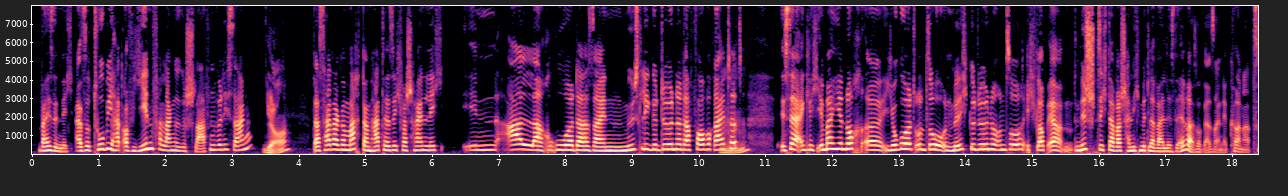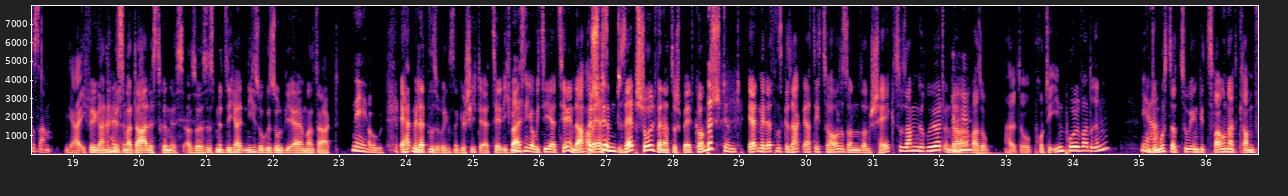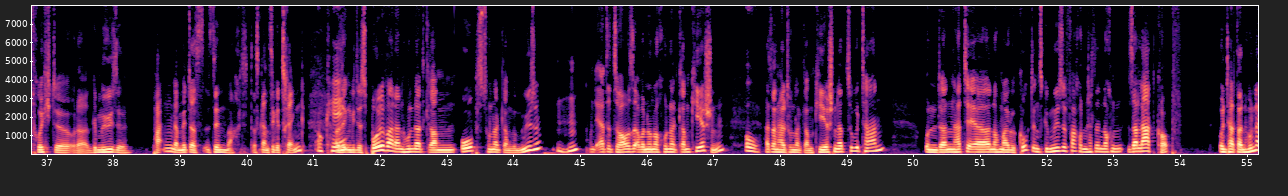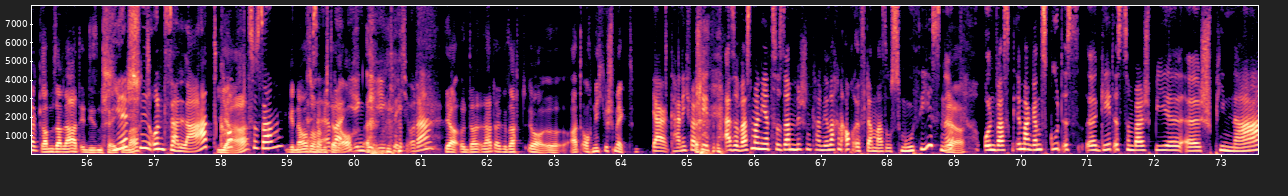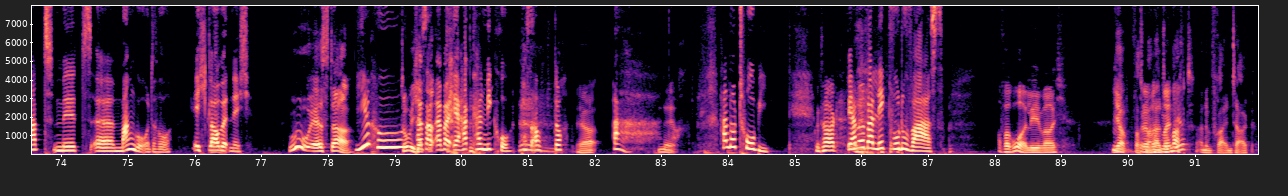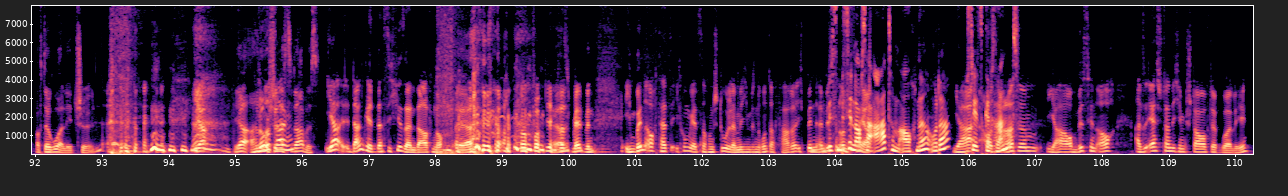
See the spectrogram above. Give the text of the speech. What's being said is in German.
Weiß ich nicht. Also Tobi hat auf jeden Fall lange geschlafen, würde ich sagen. Ja. Das hat er gemacht. Dann hat er sich wahrscheinlich in aller Ruhe da sein Müsli-Gedöne da vorbereitet. Mhm. Ist er eigentlich immer hier noch äh, Joghurt und so und Milchgedöne und so? Ich glaube, er mischt sich da wahrscheinlich mittlerweile selber sogar seine Körner zusammen. Ja, ich will gar nicht wissen, was da alles drin ist. Also es ist mit Sicherheit nicht so gesund, wie er immer sagt. Nee. Aber gut. Er hat mir letztens übrigens eine Geschichte erzählt. Ich weiß nicht, ob ich sie erzählen darf, aber er Bestimmt. ist selbst schuld, wenn er zu spät kommt. Bestimmt. Er hat mir letztens gesagt, er hat sich zu Hause so einen, so einen Shake zusammengerührt und da war so halt so Proteinpulver drin. Ja. Und du musst dazu irgendwie 200 Gramm Früchte oder Gemüse packen, damit das Sinn macht, das ganze Getränk. Okay. Also irgendwie das Pulver, dann 100 Gramm Obst, 100 Gramm Gemüse. Und er hatte zu Hause aber nur noch 100 Gramm Kirschen. Oh. Hat dann halt 100 Gramm Kirschen dazu getan. Und dann hatte er nochmal geguckt ins Gemüsefach und hatte noch einen Salatkopf. Und hat dann 100 Gramm Salat in diesen Shake Kirschen gemacht. und Salatkopf Ja, zusammen? genau so Das hab ich aber auch. irgendwie eklig, oder? Ja, und dann hat er gesagt, ja, äh, hat auch nicht geschmeckt. Ja, kann ich verstehen. Also was man ja zusammen mischen kann, wir machen auch öfter mal so Smoothies, ne? Ja. Und was immer ganz gut ist, äh, geht, ist zum Beispiel äh, Spinat mit äh, Mango oder so. Ich glaube es nicht. Uh, er ist da. Juhu. Tobi, ich Pass auf, aber er hat kein Mikro. Pass auf, doch. Ja. Ah. Nee. Hallo Tobi. Guten Tag. Wir haben überlegt, wo du warst. Auf der Ruhrallee war ich. Ja, was Oder man was halt so meint ihr? macht an einem freien Tag. Auf der Ruhrallee chillen. Ja. Ja, hallo, schön, dass sagen- du da bist. Ja, danke, dass ich hier sein darf noch. Ja. Obwohl ich etwas spät bin. Ich bin auch tatsächlich, ich hole mir jetzt noch einen Stuhl, damit ich ein bisschen runterfahre. Ich bin ein Bist ein bisschen, bisschen on außer. Atem auch, ne? Oder? Ja, Bist du jetzt außer gerannt? Atem, ja, auch ein bisschen auch. Also erst stand ich im Stau auf der Ruhrallee.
